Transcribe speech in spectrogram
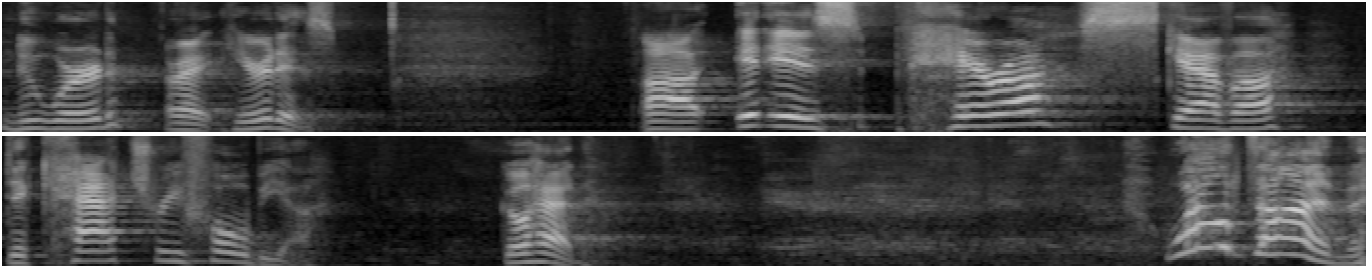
New word. All right, here it is. Uh, it is parascava decatriphobia. Go ahead. Well done.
